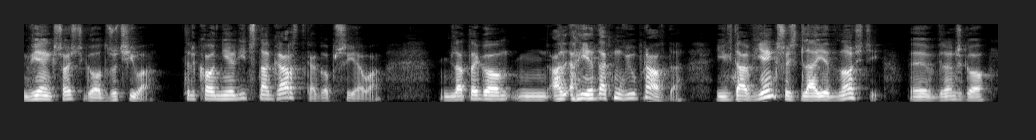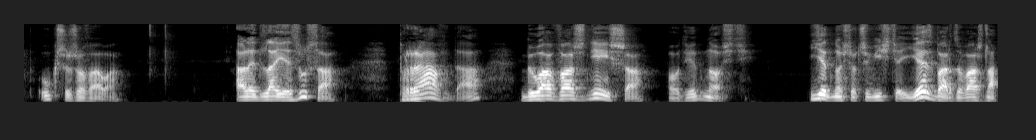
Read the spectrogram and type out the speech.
Większość go odrzuciła. Tylko nieliczna garstka go przyjęła. Dlatego, mm, ale jednak mówił prawdę. I ta większość dla jedności y, wręcz go ukrzyżowała. Ale dla Jezusa prawda była ważniejsza od jedności. Jedność oczywiście jest bardzo ważna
